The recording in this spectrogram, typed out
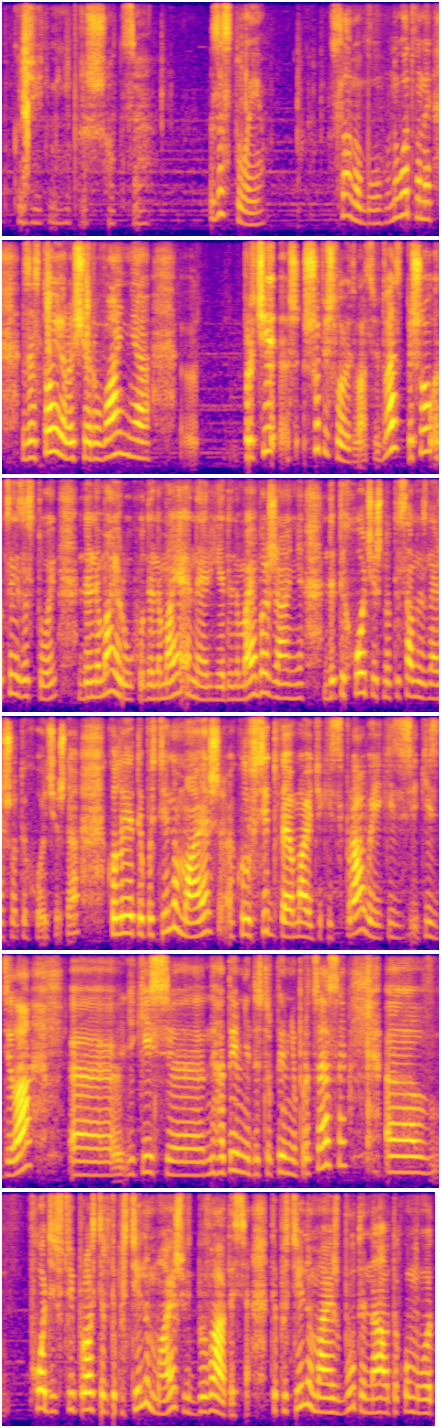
Покажіть мені про що це. Застої. Слава Богу. Ну от вони застої, розчарування. Що пішло від вас? Від вас пішов оцей застой, де немає руху, де немає енергії, де немає бажання, де ти хочеш, але ти сам не знаєш, що ти хочеш. Да? Коли ти постійно маєш, коли всі до тебе мають якісь справи, якісь, якісь діла, е, якісь е, негативні, деструктивні процеси. Е, Входять в твій простір, ти постійно маєш відбиватися. Ти постійно маєш бути на такому от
